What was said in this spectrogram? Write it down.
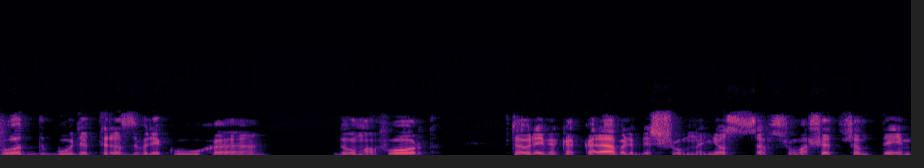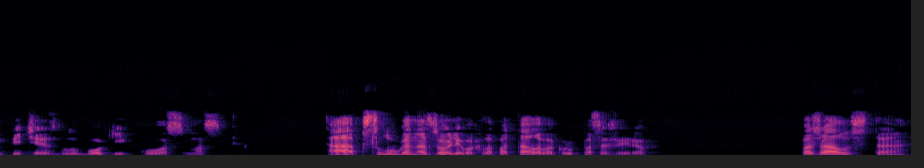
«Вот будет развлекуха!» — думал Форд, то время как корабль бесшумно несся в сумасшедшем темпе через глубокий космос. А обслуга назойливо хлопотала вокруг пассажиров. «Пожалуйста»,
